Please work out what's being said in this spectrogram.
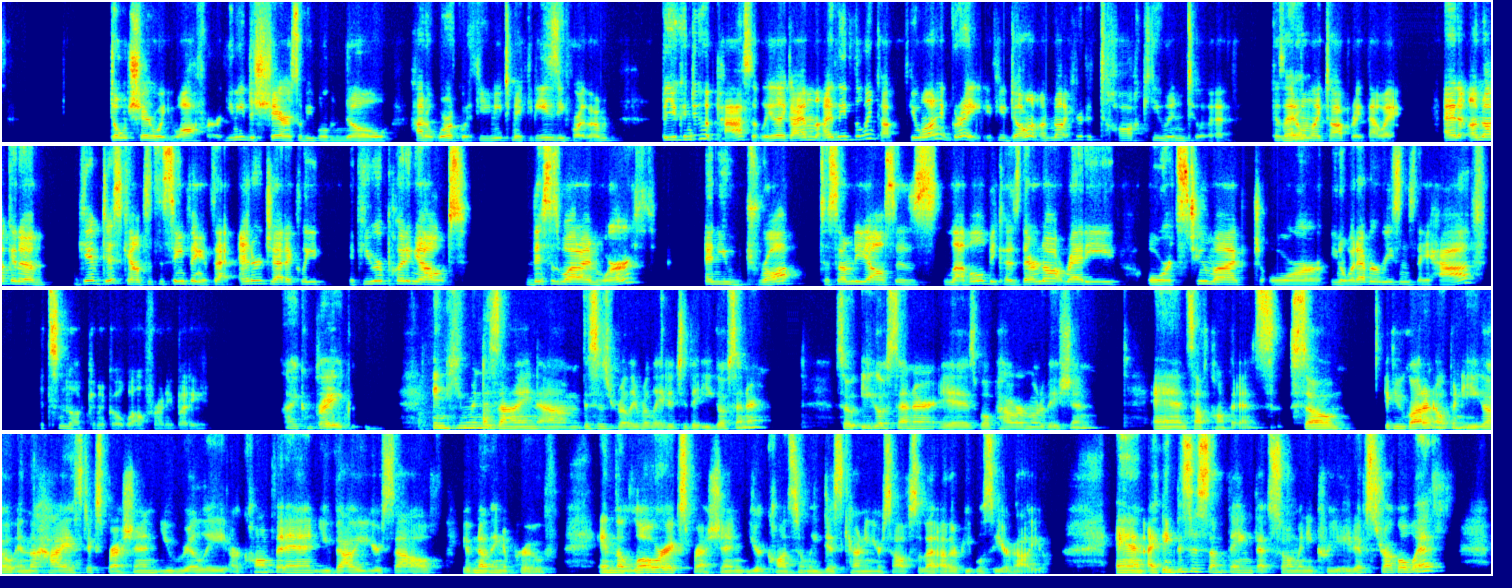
don't share what you offer. You need to share so people know how to work with you. You need to make it easy for them. But you can do it passively. Like i'm i leave the link up. If you want it great. If you don't i'm not here to talk you into it because i don't like to operate that way and i'm not going to give discounts it's the same thing it's that energetically if you are putting out this is what i'm worth and you drop to somebody else's level because they're not ready or it's too much or you know whatever reasons they have it's not going to go well for anybody I completely Right? agree. In human design, um, this is really related to the ego center. So, ego center is willpower, motivation, and self confidence. So, if you've got an open ego in the highest expression, you really are confident, you value yourself, you have nothing to prove. In the lower expression, you're constantly discounting yourself so that other people see your value. And I think this is something that so many creatives struggle with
